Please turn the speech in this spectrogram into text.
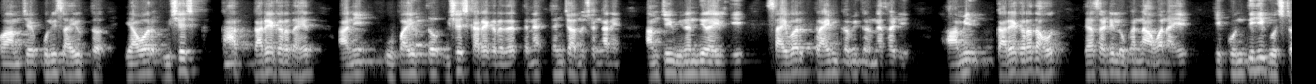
व आमचे पोलीस आयुक्त यावर विशेष का- कार्य करत आहेत आणि उपायुक्त विशेष कार्य करत आहेत. त्यांना त्यांच्या अनुषंगाने आमची विनंती राहील की सायबर क्राईम कमी करण्यासाठी आम्ही कार्य करत आहोत. त्यासाठी लोकांना आव्हान आहे की कोणतीही गोष्ट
